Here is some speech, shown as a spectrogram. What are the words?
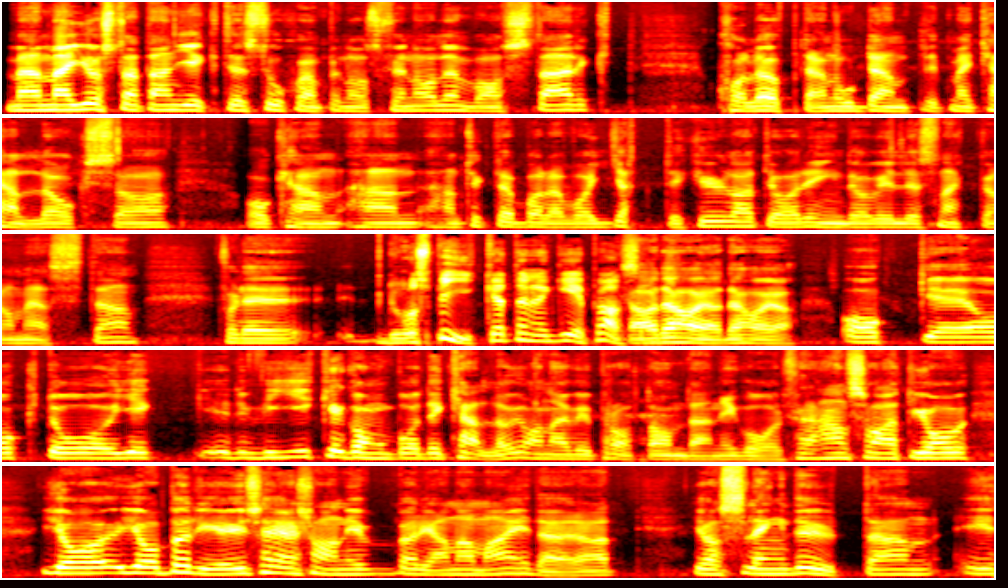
Men, men just att han gick till Storchampionatsfinalen var starkt. Kolla upp den ordentligt med Kalle också. Och han, han, han tyckte det bara var jättekul att jag ringde och ville snacka om hästen. För det, Du har spikat den här GP alltså? Ja, det har jag. Det har jag. Och, eh, och då gick vi gick igång både Kalle och jag när vi pratade om den igår. För han sa att jag, jag, jag började ju så här sa han i början av maj där. Att jag slängde ut den i,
